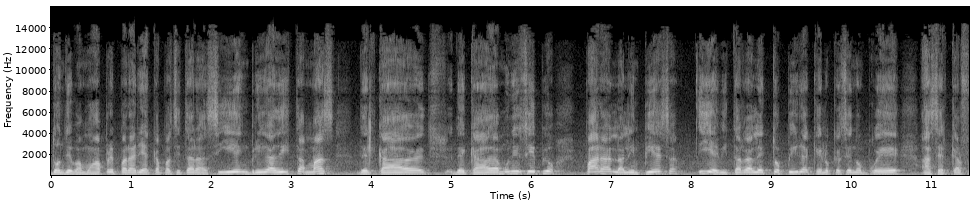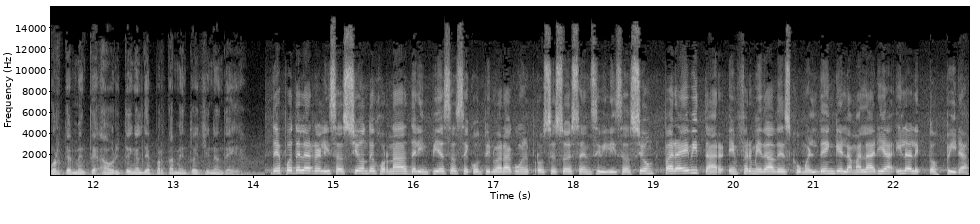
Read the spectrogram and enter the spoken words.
donde vamos a preparar y a capacitar a 100 brigadistas más cada, de cada municipio para la limpieza y evitar la lectopira, que es lo que se nos puede acercar fuertemente ahorita en el departamento de Chinandega. Después de la realización de jornadas de limpieza se continuará con el proceso de sensibilización para evitar enfermedades como el dengue, la malaria y la lectospira.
